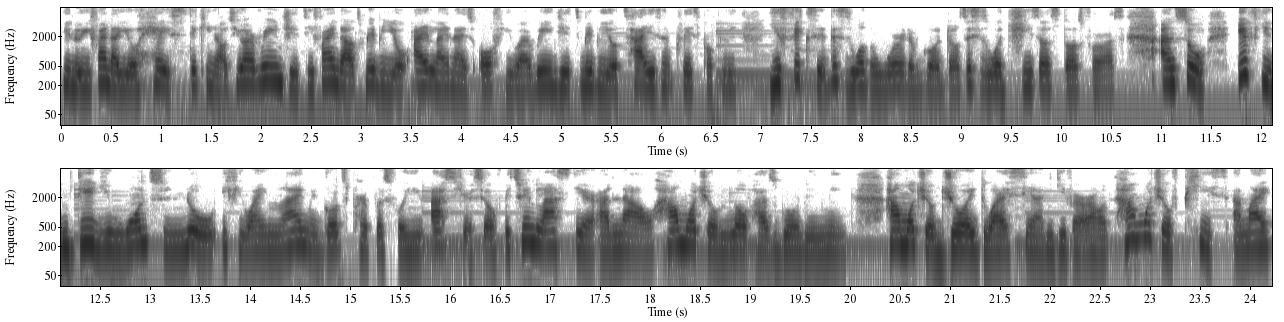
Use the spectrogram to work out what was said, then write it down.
you know, you find that your hair is sticking out. You arrange it. You find out maybe your eyeliner is off. You arrange it. Maybe your tie isn't placed properly. You fix it. This is what the Word of God does. This is what Jesus does for us. And so, if indeed you want to know if you are in line with God's purpose for you, ask yourself between last year and now, how much of love has grown in me? How much of joy do I see and give around? How much of peace peace am I,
